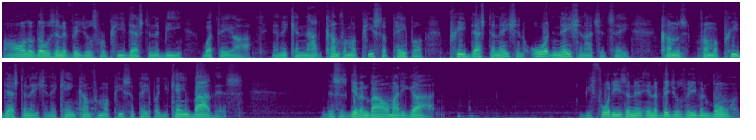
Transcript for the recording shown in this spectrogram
all of those individuals were predestined to be what they are. And it cannot come from a piece of paper. Predestination, ordination, I should say, comes from a predestination. It can't come from a piece of paper. You can't buy this. This is given by Almighty God before these individuals were even born.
